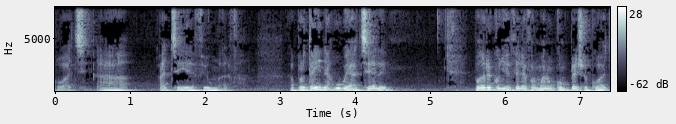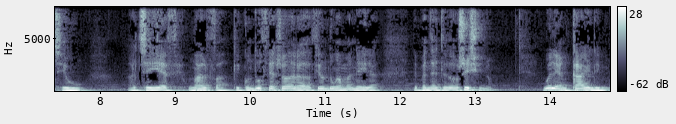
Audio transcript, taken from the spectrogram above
o H, a HIF1-alfa. A proteína VHL pode recoñecer e formar un complexo co HU, HIF1-alfa que conduce a súa degradación dunha maneira dependente do oxígeno. William Kaelin,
